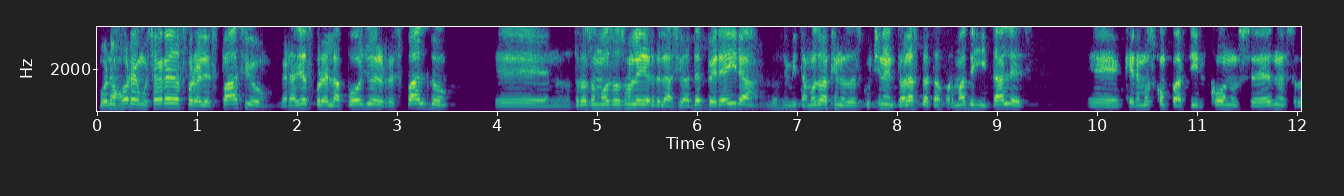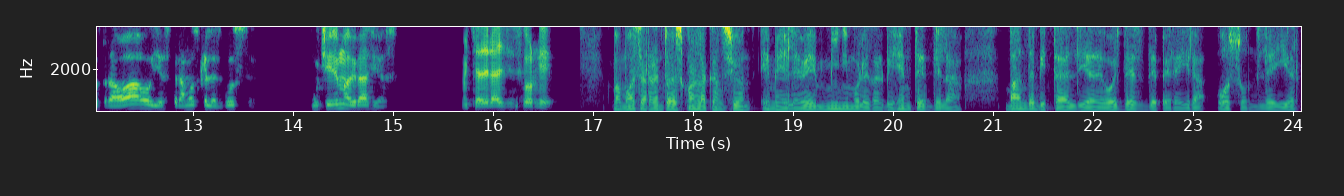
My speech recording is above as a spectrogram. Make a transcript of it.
Bueno, Jorge, muchas gracias por el espacio, gracias por el apoyo, el respaldo. Eh, nosotros somos un líder de la ciudad de Pereira. Los invitamos a que nos escuchen en todas las plataformas digitales. Eh, queremos compartir con ustedes nuestro trabajo y esperamos que les guste. Muchísimas gracias. Muchas gracias, Jorge. Vamos a cerrar entonces con la canción MLB Mínimo Legal Vigente de la banda invitada del día de hoy desde Pereira, Ozone Layer,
